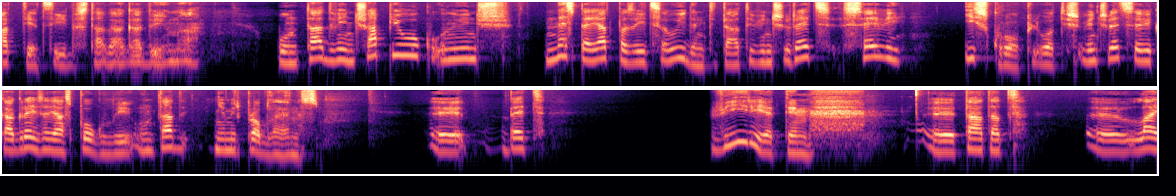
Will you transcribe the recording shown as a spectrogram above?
attiecības tādā gadījumā. Un tad viņš apjūk un viņš nespēja atpazīt savu identitāti. Viņš redz sevi izkropļoti, viņš redz sevi kā greizajā spogulī, un tad viņam ir problēmas. E, bet vīrietim e, tātad, e, lai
